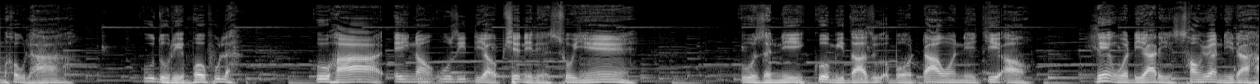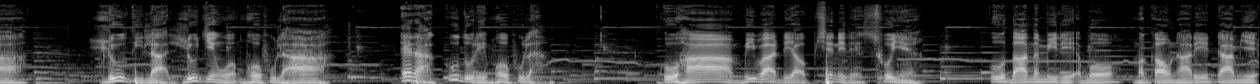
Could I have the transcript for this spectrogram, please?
မဟုတ်လားကုသိုလ်တွေမဟုတ်ဘူးလားကိုဟာအိမ်တော်ဦးစီးတယောက်ဖြစ်နေတယ်ဆိုရင် ကိုဇနီးကိုမိသားစုအပေါ်တာဝန်နေကြည့်အောင်လင့်ဝတ္တရားတွေဆောင်ရွက်နေတာဟာလူသီလလူကျင့်ဝတ်မဟုတ်ဘူးလားအဲ့ဒါကုသိုလ်တွေမဟုတ်ဘူးလားကိုဟာမိဘတယောက်ဖြစ်နေတယ်ဆိုရင်ကိုသားသမီးတွေအပေါ်မကောင်းတာတွေတားမြစ်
